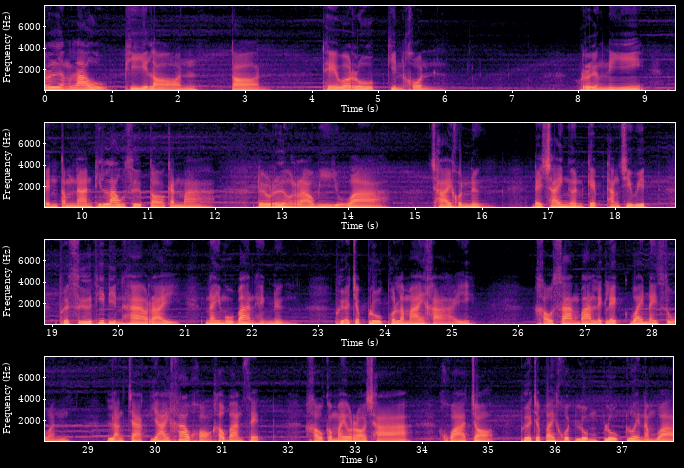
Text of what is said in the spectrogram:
เรื่องเล่าผีหลอน ตอน เทวรูปกินคน เรื่องนี้เป็นตำนานที่เล่าสืบต่อกันมา โดยเรื่องราวมีอยู่ว่า ชายคนหนึ่ง ได้ใช้เงินเก็บทั้งชีวิต เพื่อซื้อที่ดินห้าไร่ในหมู่บ้านแห่งหนึ่ง เพื่อจะปลูกผลไม้ขาย เขาสร้างบ้านเล็กๆไว้ในสวน หลังจากย้ายข้าวของเข้าบ้านเสร็จ เขาก็ไม่รอช้า คว้าจอบเพื่อจะไปขุดหลุมปลูกกล้วยน้ำว้า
